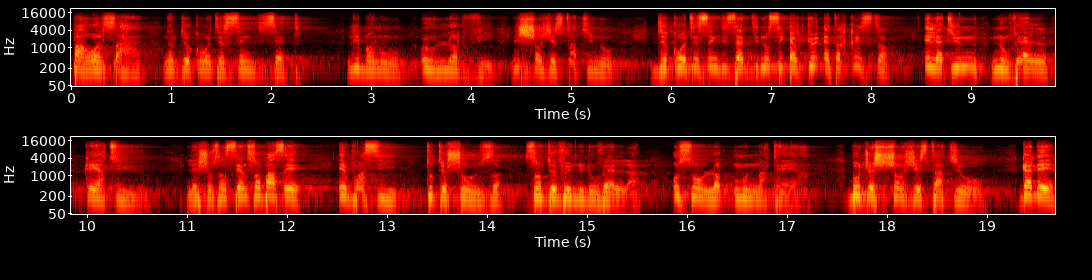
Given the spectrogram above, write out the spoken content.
parole ça, dans 2 Corinthiens 5, 17, il nous une autre vie, il change statut nous. 2 Corinthiens 5, 17 dit nous si quelqu'un est en Christ, il est une nouvelle créature. Les choses anciennes sont passées et voici, toutes choses sont devenues nouvelles. Où sont l'autre monde matin? Bon Dieu, changer statut. Regardez,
